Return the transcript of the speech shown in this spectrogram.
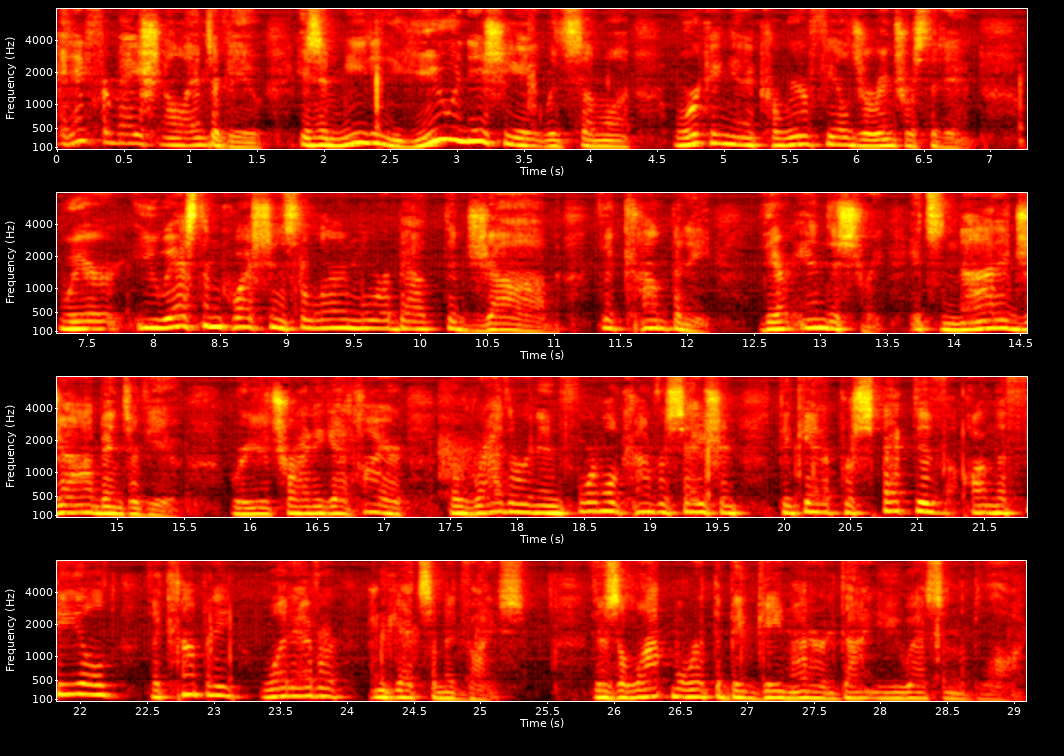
An informational interview is a meeting you initiate with someone working in a career field you're interested in, where you ask them questions to learn more about the job, the company, their industry. It's not a job interview where you're trying to get hired, but rather an informal conversation to get a perspective on the field, the company, whatever, and get some advice. There's a lot more at thebiggamehunter.us in the blog.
